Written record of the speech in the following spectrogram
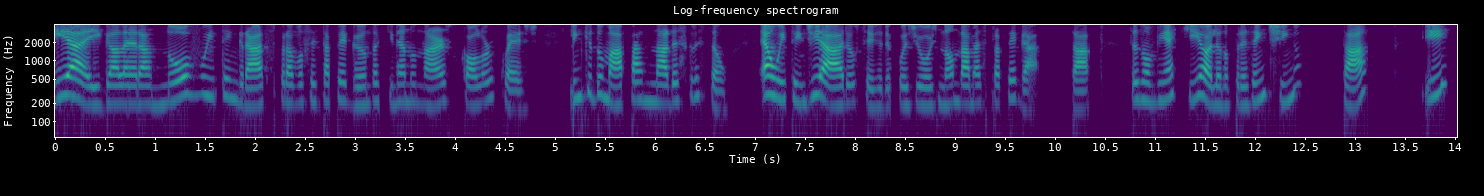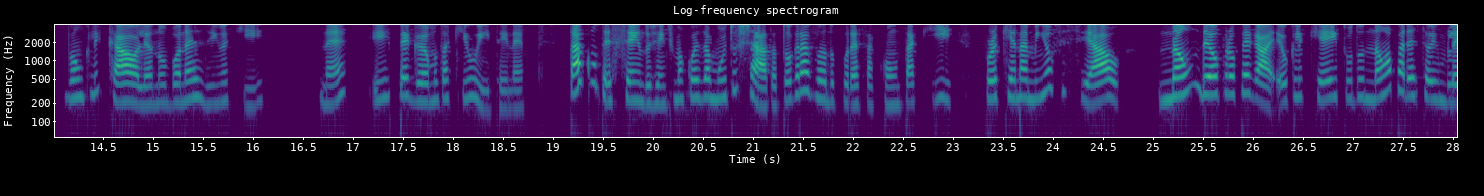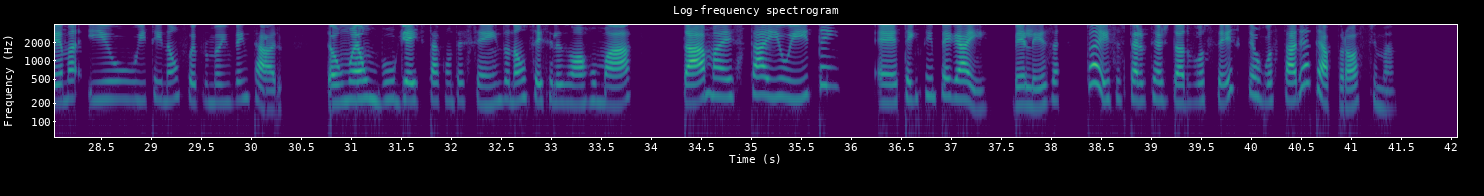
E aí, galera, novo item grátis para você estar pegando aqui né, no NARS Color Quest. Link do mapa na descrição. É um item diário, ou seja, depois de hoje não dá mais para pegar, tá? Vocês vão vir aqui, olha, no presentinho, tá? E vão clicar, olha, no bonezinho aqui, né? E pegamos aqui o item, né? Tá acontecendo, gente, uma coisa muito chata. Tô gravando por essa conta aqui, porque na minha oficial não deu para eu pegar. Eu cliquei, tudo não apareceu o emblema e o item não foi para o meu inventário. Então é um bug aí que está acontecendo. Não sei se eles vão arrumar, tá? Mas tá aí o item. É, tentem pegar aí, beleza? Então é isso. Espero que tenha ajudado vocês, que tenham gostado e até a próxima.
